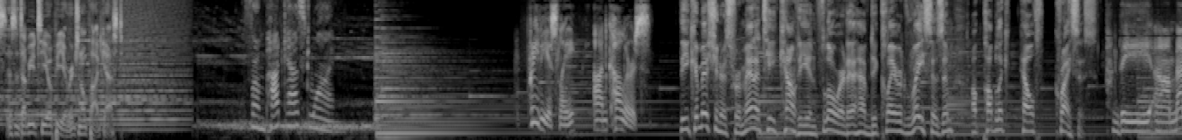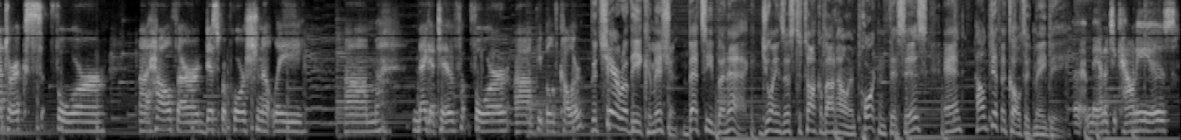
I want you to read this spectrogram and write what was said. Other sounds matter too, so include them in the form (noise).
This is a WTOP original podcast. From Podcast One. Previously on Colors. The commissioners for Manatee County in Florida have declared racism a public health crisis. The uh, metrics for uh, health are disproportionately um, negative for uh, people of color. The chair of the commission, Betsy Benac, joins us to talk about how important this is and how difficult it may be. Uh, Manatee County is,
